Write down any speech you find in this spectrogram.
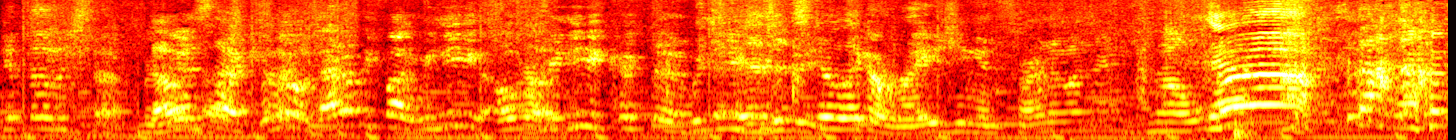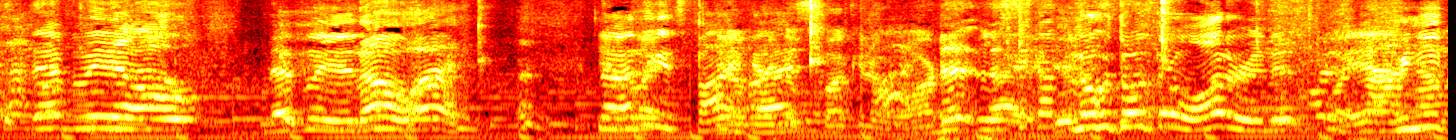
Get the other stuff. That was like, No, that'll be fine. We need over. We need to cook the. We need to Is it still like a raging inferno in there? No. Definitely no. Definitely is. No way. No, I think it's fine, guys. bucket of water. Let's take out No, don't throw water in it. Oh, we need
